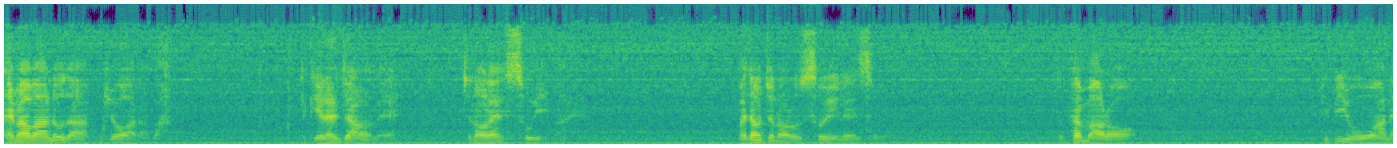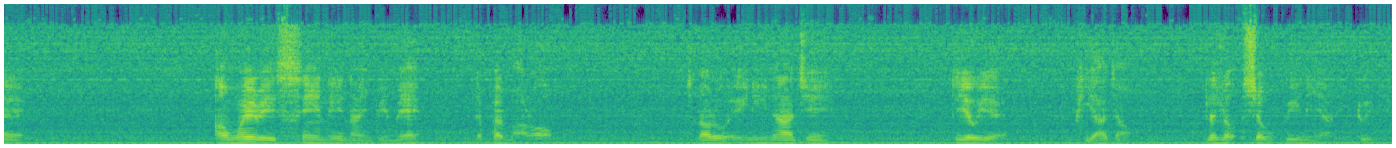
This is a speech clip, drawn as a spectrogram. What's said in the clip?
နိုင်ပါပါလို့သာပြောရတာပါတကယ်တမ်းကြောက်လဲကျွန်တော်လဲစိုးရိမ်ပါတယ်ဘာကြောင့်ကျွန်တော်တို့စိုးရိမ်လဲဆိုတော့တစ်ဖက်မှာတော့ပြပြဝဝနဲ့အောင်ဝဲတွေဆင်းနေနိုင်ပြီမဲ့တစ်ဖက်မှာတော့ကျွန်တော်တို့အိမ်နီးနားချင်းတရုတ်ရဲ့ဖိအားကြောင့်လက်လွတ်အရှုံးပေးနေရတယ်တွေ့တယ်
